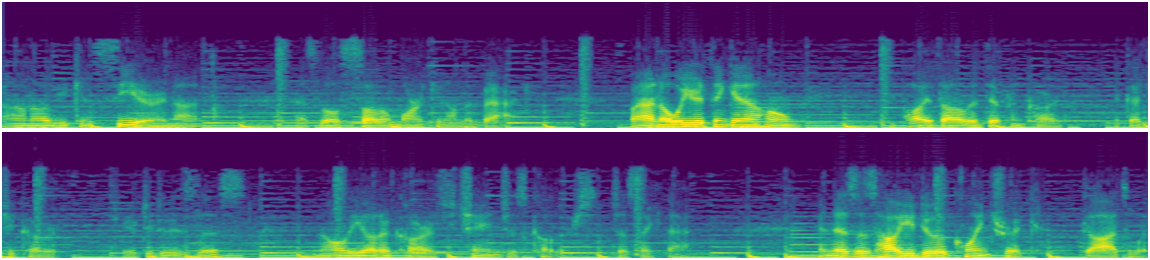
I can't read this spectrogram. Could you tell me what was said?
I don't know if you can see it or not. It has a little subtle marking on the back. But I know what you're thinking at home. You probably thought of a different card. I got you covered. You have to do is this, and all the other cards change its colors, just like that. And this is how you do a coin trick, God's way.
